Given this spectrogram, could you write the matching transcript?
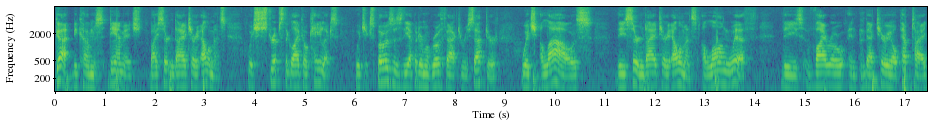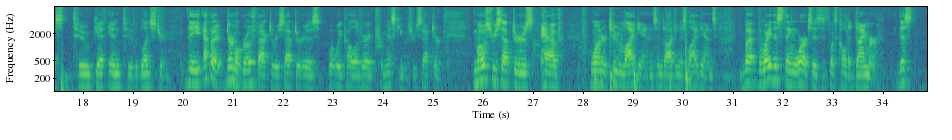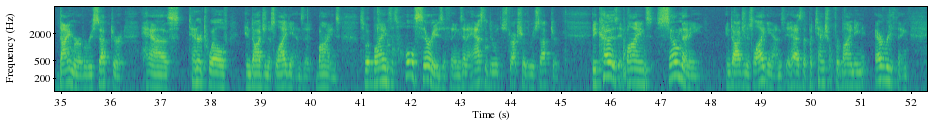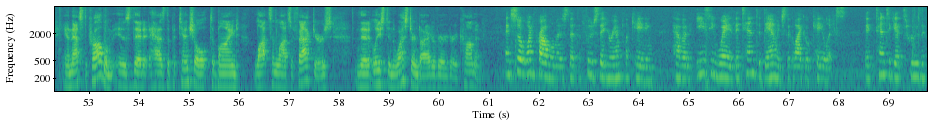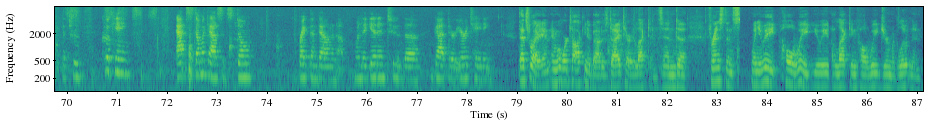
gut becomes damaged by certain dietary elements, which strips the glycocalyx, which exposes the epidermal growth factor receptor, which allows these certain dietary elements, along with these viral and bacterial peptides, to get into the bloodstream the epidermal growth factor receptor is what we call a very promiscuous receptor. Most receptors have one or two ligands, endogenous ligands, but the way this thing works is it's what's called a dimer. This dimer of a receptor has 10 or 12 endogenous ligands that it binds. So it binds this whole series of things, and it has to do with the structure of the receptor. Because it binds so many endogenous ligands, it has the potential for binding everything. And that's the problem is that it has the potential to bind lots and lots of factors that at least in the western diet are very very common. And so one problem is that the foods that you're implicating have an easy way they tend to damage the glycocalyx. They tend to get through the through cooking. At stomach acids don't break them down enough. When they get into the gut, they're irritating. That's right. And, and what we're talking about is dietary lectins. And uh, for instance, when you eat whole wheat, you eat a lectin called wheat germ agglutinin.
